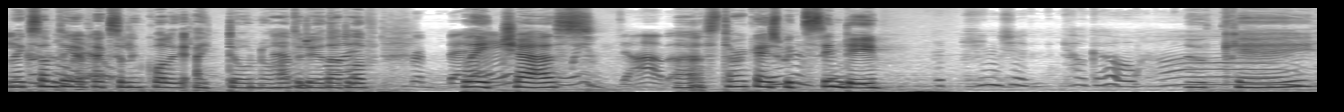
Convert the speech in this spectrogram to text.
Make something of excellent quality. I don't know how to do that, love. Play chess. Uh, stargaze with Cindy. Okay.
